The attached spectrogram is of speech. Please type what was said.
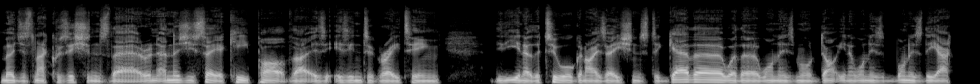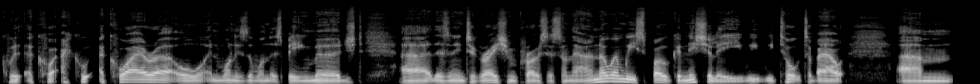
mergers and acquisitions there. And and as you say, a key part of that is is integrating, you know, the two organisations together. Whether one is more, you know, one is one is the acqu- acqu- acquirer, or and one is the one that's being merged. Uh, there's an integration process on there. I know when we spoke initially, we we talked about. Um,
